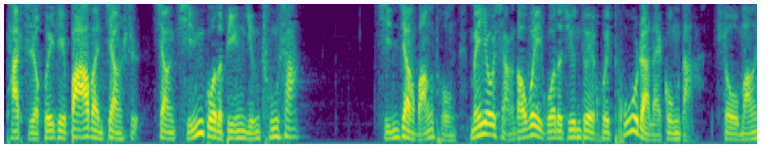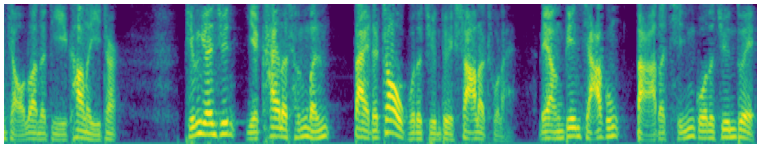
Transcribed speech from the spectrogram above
他指挥这八万将士向秦国的兵营冲杀。秦将王统没有想到魏国的军队会突然来攻打，手忙脚乱的抵抗了一阵儿。平原君也开了城门，带着赵国的军队杀了出来，两边夹攻，打的秦国的军队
